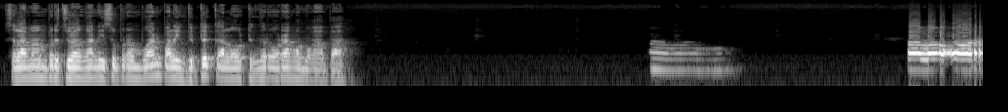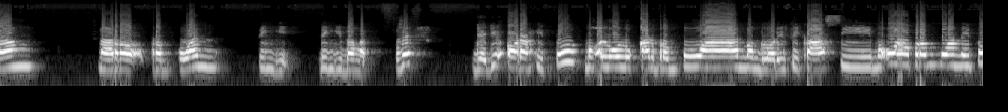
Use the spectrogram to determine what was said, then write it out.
Selama memperjuangkan isu perempuan paling gede kalau dengar orang ngomong apa? Hmm. Kalau orang naruh perempuan tinggi, tinggi banget. Maksudnya, jadi orang itu mengelulukan perempuan, mengglorifikasi, mau wah perempuan itu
